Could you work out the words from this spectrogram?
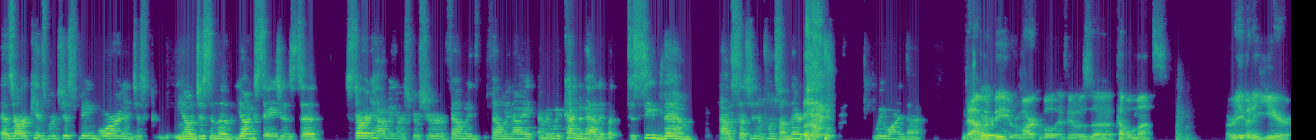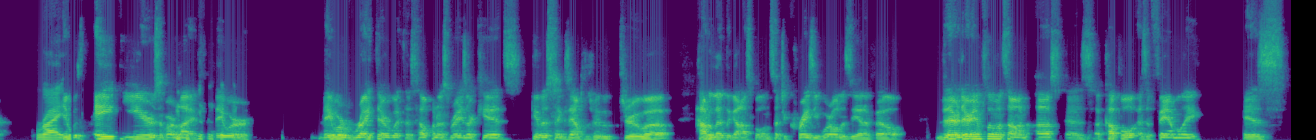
as our kids were just being born and just you know just in the young stages to start having our scripture family family night. I mean, we kind of had it, but to see them have such an influence on their kids, we wanted that. That would be remarkable if it was a couple months or even a year. Right. It was eight years of our life. they were they were right there with us, helping us raise our kids, give us an example through through uh, how to live the gospel in such a crazy world as the NFL. Their their influence on us as a couple, as a family, is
